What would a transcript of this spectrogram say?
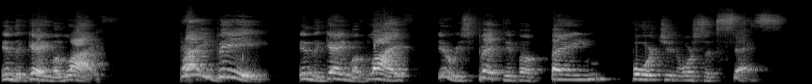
in the game of life. Play big in the game of life, irrespective of fame, fortune, or success.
